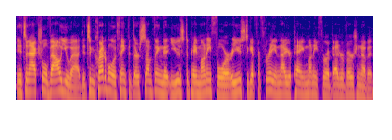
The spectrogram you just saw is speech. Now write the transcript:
It's an actual value add. It's incredible to think that there's something that you used to pay money for or you used to get for free, and now you're paying money for a better version of it.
